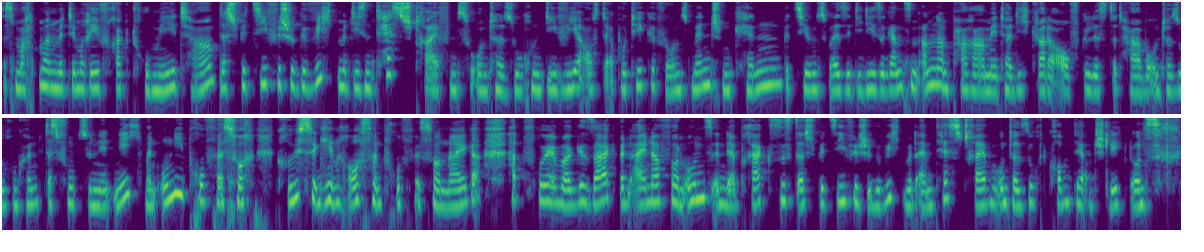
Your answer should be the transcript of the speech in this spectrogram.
Das macht man mit dem Refraktometer. Das spezifische Gewicht mit diesen Teststreifen zu untersuchen, die wir aus der Apotheke für uns Menschen kennen, beziehungsweise die diese ganzen anderen Parameter, die ich gerade aufgelistet habe, untersuchen untersuchen können. Das funktioniert nicht. Mein Uni-Professor, Grüße gehen raus an Professor Neiger, hat früher immer gesagt, wenn einer von uns in der Praxis das spezifische Gewicht mit einem Testschreiben untersucht, kommt der und schlägt uns.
